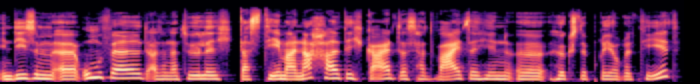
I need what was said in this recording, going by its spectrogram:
In diesem äh, Umfeld, also natürlich das Thema Nachhaltigkeit, das hat weiterhin äh, höchste Priorität.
